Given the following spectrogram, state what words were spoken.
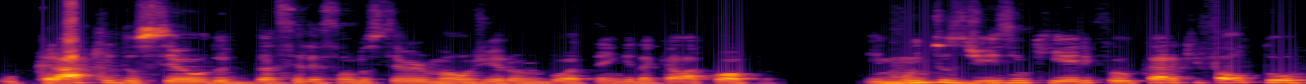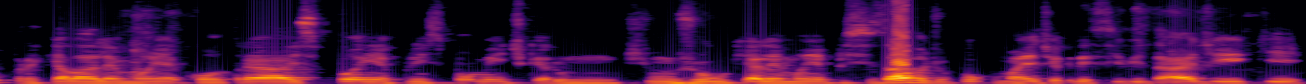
o craque do seu do, da seleção do seu irmão, Jerome Boateng, daquela Copa. E muitos dizem que ele foi o cara que faltou para aquela Alemanha contra a Espanha, principalmente, que era um, um jogo que a Alemanha precisava de um pouco mais de agressividade e que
